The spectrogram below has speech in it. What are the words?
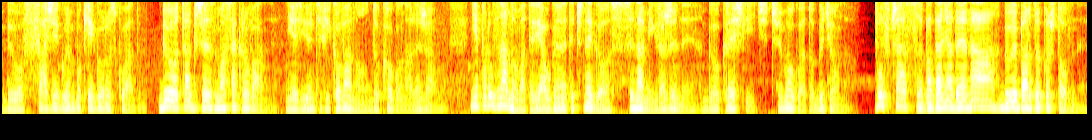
było w fazie głębokiego rozkładu. Było także zmasakrowane. Nie zidentyfikowano, do kogo należało. Nie porównano materiału genetycznego z synami Grażyny, by określić, czy mogła to być ona. Wówczas badania DNA były bardzo kosztowne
